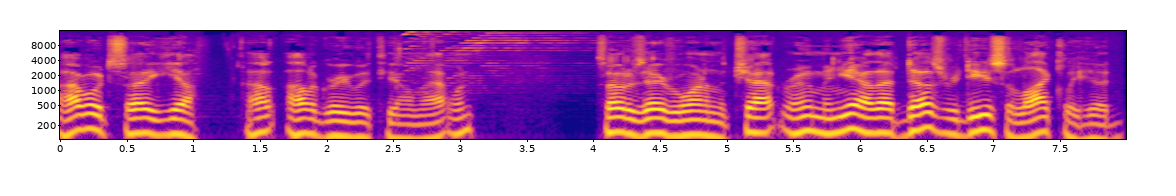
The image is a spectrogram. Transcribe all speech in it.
I would say yeah. I'll I'll agree with you on that one. So does everyone in the chat room, and yeah, that does reduce the likelihood.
